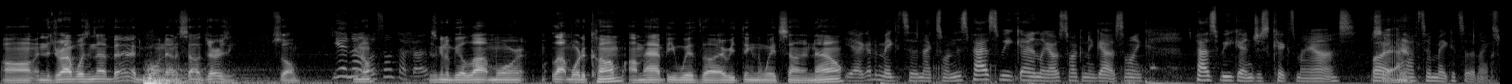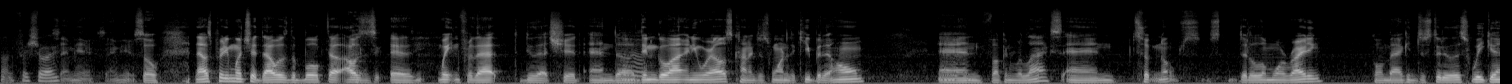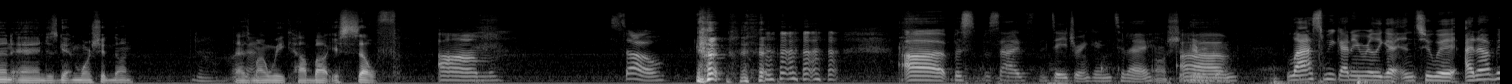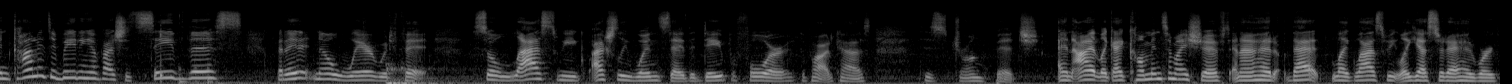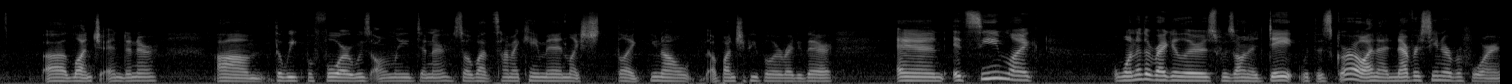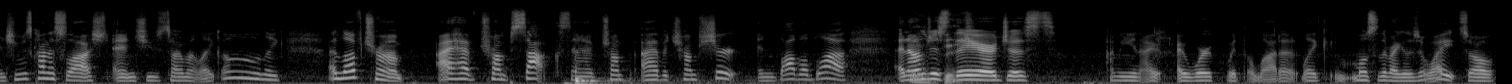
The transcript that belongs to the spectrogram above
Um, and the drive wasn't that bad going down to South Jersey. So Yeah, no, You know? it's not that bad. there's gonna be a lot more, a lot more to come. I'm happy with uh, everything the way it's sounding now. Yeah, I gotta make it to the next one. This past weekend, like I was talking to Gus, I'm like, past weekend just kicked my ass, but I have to make it to the next one for sure. Same here, same here. So that was pretty much it. That was the bulk. That I was uh, waiting for that to do that shit, and uh, Mhm. didn't go out anywhere else. Kind of just wanted to keep it at home, Mm-hmm. and fucking relax, and took notes. Did a little more writing. Going back into studio this weekend and just getting more shit done. No, That's my week. How about yourself? Um. So. uh, bes- besides the day drinking today. Oh, shit, here we go. um, Last week I didn't really get into it, and I've been kind of debating if I should save this, but I didn't know where it would fit. So last week, actually Wednesday, the day before the podcast, this drunk bitch, and I like I come into my shift, and I had that like last week, like yesterday, I had worked uh, lunch and dinner. Um, the week before was only dinner, so by the time I came in, like sh- like you know, a bunch of people are already there, and it seemed like one of the regulars was on a date with this girl and I'd never seen her before. And she was kind of sloshed and she was talking about like oh like I love Trump. I have Trump socks and I have Trump I have a Trump shirt and blah blah blah. And I'm just there just I mean I I work with a lot of like most of the regulars are white so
